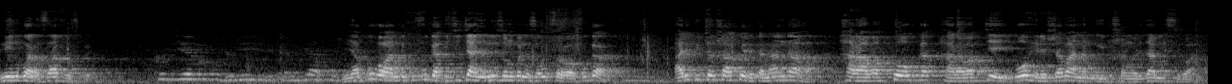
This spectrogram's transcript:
n'indwara zavuzwe. Nyakubahwa ndi kuvuga ikijyanye n'izo mbonezabupfura bavuga. Ariko icyo nshaka kwerekana aha ngaha hari abakobwa hari ababyeyi bohereje abana mu irushanwa rya Miss Rwanda.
